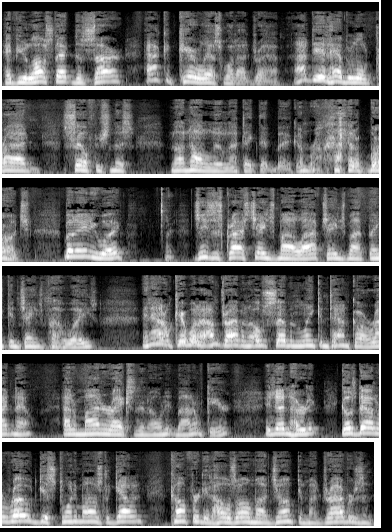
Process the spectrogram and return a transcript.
Have you lost that desire? I could care less what I drive. I did have a little pride and selfishness. No, not a little. I take that back. I'm wrong. I had a bunch. But anyway, Jesus Christ changed my life, changed my thinking, changed my ways. And I don't care what I, I'm driving an 07 Lincoln Town car right now. Had a minor accident on it, but I don't care. It doesn't hurt it. Goes down the road, gets 20 miles to gallon, comfort. It hauls all my junk and my drivers and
